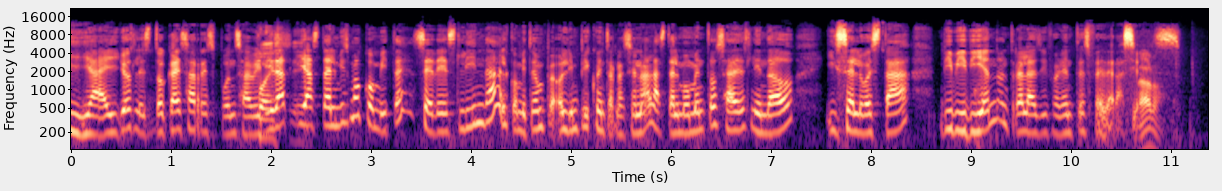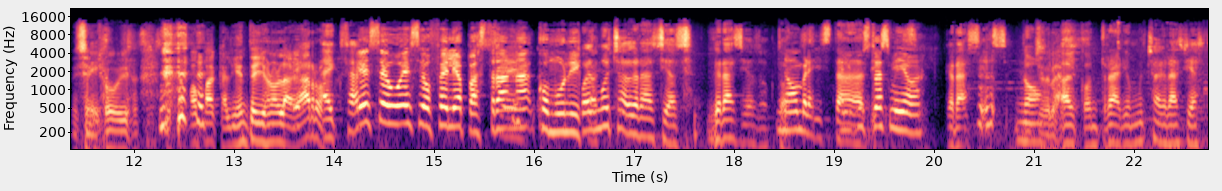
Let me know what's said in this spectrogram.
Y a ellos les toca esa responsabilidad. Pues sí. Y hasta el mismo comité se deslinda, el Comité Olímpico Internacional, hasta el momento se ha deslindado y se lo está dividiendo entre las diferentes Claro. federaciones. Dicen, yo, esta papa caliente yo no la agarro. Exacto. SOS Ofelia Pastrana comunica. Pues muchas gracias. Gracias, doctor. No, hombre, Sí está el gusto es mío. Gracias. No, gracias. al contrario, muchas gracias.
